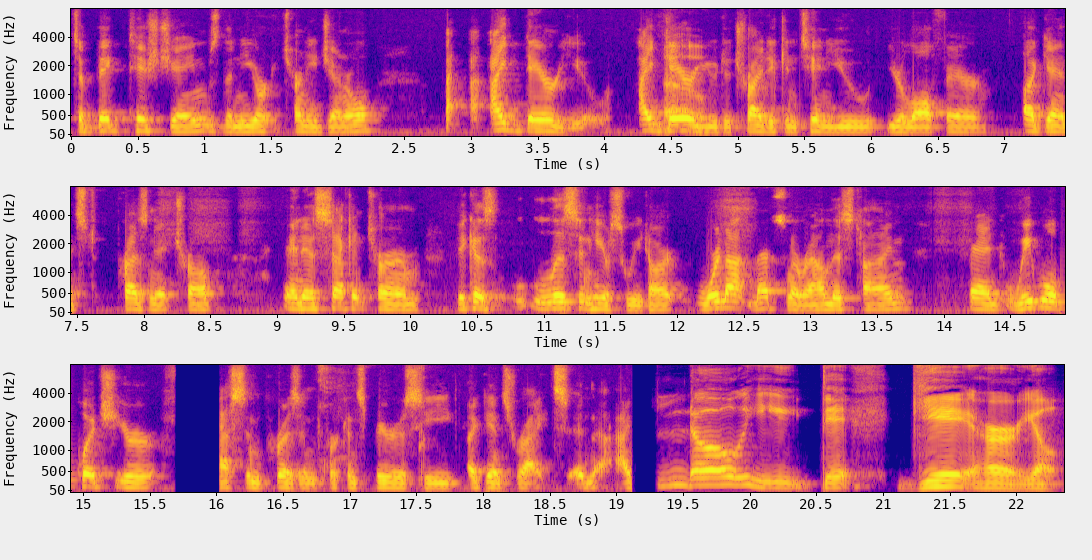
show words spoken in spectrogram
to Big Tish James, the New York Attorney General. I, I dare you, I dare Uh-oh. you to try to continue your lawfare against President Trump in his second term. Because listen here, sweetheart, we're not messing around this time, and we will put your ass in prison for conspiracy against rights. And I no, he did get her, yo.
